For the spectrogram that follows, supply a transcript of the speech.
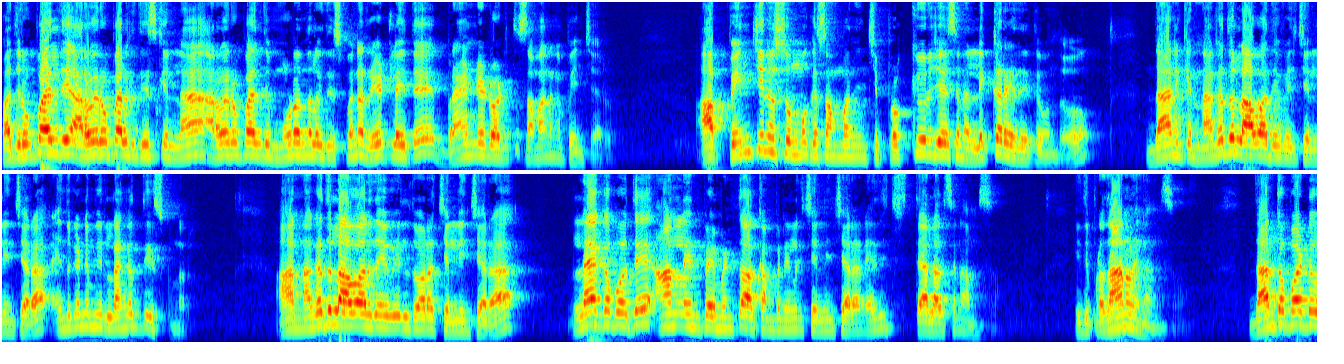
పది రూపాయలది అరవై రూపాయలకి తీసుకెళ్ళినా అరవై రూపాయలది మూడు వందలకు తీసుకున్నా రేట్లు అయితే బ్రాండెడ్ వాటితో సమానంగా పెంచారు. ఆ పెంచిన సొమ్ముకు సంబంధించి ప్రొక్యూర్ చేసిన లిక్కర్ ఏదైతే ఉందో దానికి నగదు లావాదేవీలు చెల్లించారా? ఎందుకంటే మీరు నగదు తీసుకున్నారు. ఆ నగదు లావాదేవీల ద్వారా చెల్లించారా? లేకపోతే ఆన్లైన్ పేమెంట్తో ఆ కంపెనీలకు చెల్లించారా అనేది తేలాల్సిన అంశం. ఇది ప్రధానమైన అంశం. దాంతోపాటు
